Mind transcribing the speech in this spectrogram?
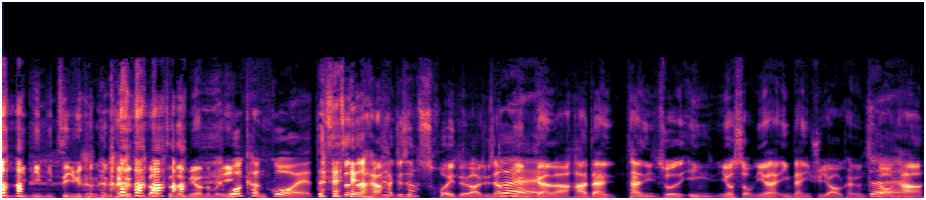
你你你自己去啃啃看就知道，真的没有那么硬。我啃过哎、对，真的还有它就是脆的啦，就像饼干啦，它但它你说硬，你用手捏它硬，但你去咬咬看就知道它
